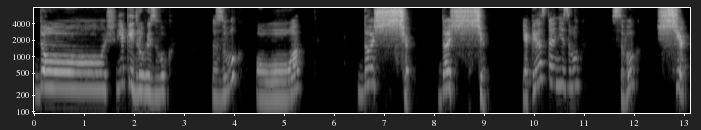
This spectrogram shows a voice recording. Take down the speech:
Дощ. Який другий звук? Звук О. Дощ. Дощ. Який останній звук? Звук Щ.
